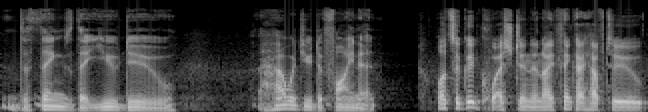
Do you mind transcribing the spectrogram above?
the things that you do, how would you define it? Well, it's a good question, and I think I have to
